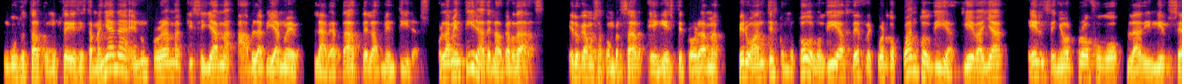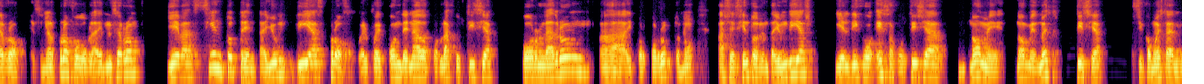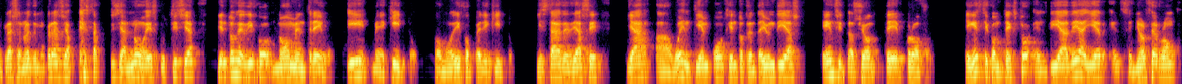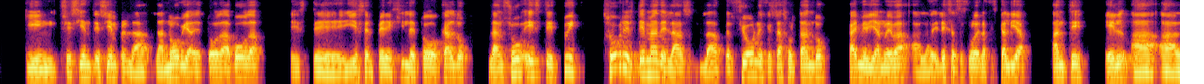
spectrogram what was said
Un gusto estar con ustedes esta mañana en un programa que se llama Habla Villanueva, la verdad de las mentiras, o la mentira de las verdades. Es lo que vamos a conversar en este programa. Pero antes, como todos los días, les recuerdo cuántos días lleva ya el señor prófugo Vladimir Cerrón. El señor prófugo Vladimir Cerrón lleva 131 días prófugo. Él fue condenado por la justicia por ladrón ah, y por corrupto, ¿no? Hace 131 días y él dijo, esa justicia no me, no me, no es justicia, así como esta democracia no es democracia, esta justicia no es justicia, y entonces dijo, no me entrego y me quito, como dijo Periquito, y está desde hace ya a buen tiempo, 131 días, en situación de prófugo. En este contexto, el día de ayer, el señor Cerrón quien se siente siempre la, la novia de toda boda, este, y es el perejil de todo caldo, lanzó este tuit sobre el tema de las, las versiones que está soltando Jaime Villanueva, el ex asesor de la Fiscalía, ante el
